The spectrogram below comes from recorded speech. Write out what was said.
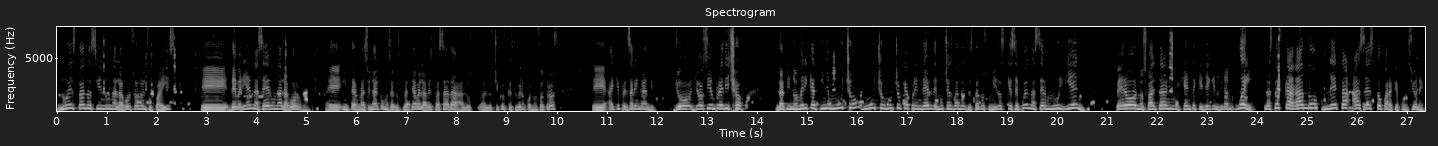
No están haciendo una labor solo en su país, eh, deberían hacer una labor eh, internacional, como se los planteaba la vez pasada a los, a los chicos que estuvieron con nosotros. Eh, hay que pensar en grande. Yo, yo siempre he dicho, Latinoamérica tiene mucho, mucho, mucho que aprender de muchas bandas de Estados Unidos que se pueden hacer muy bien. Pero nos faltan gente que llegue y nos digan, güey, la estás cagando, neta, haz esto para que funcione.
